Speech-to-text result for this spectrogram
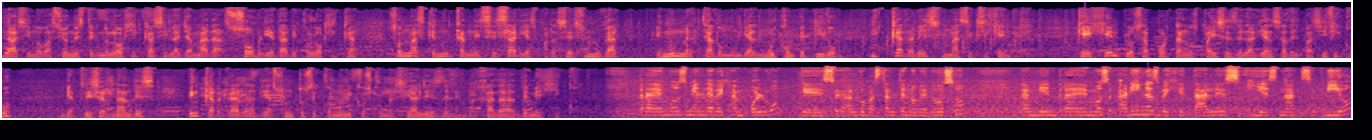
Las innovaciones tecnológicas y la llamada sobriedad ecológica son más que nunca necesarias para hacerse un lugar en un mercado mundial muy competido y cada vez más exigente. ¿Qué ejemplos aportan los países de la Alianza del Pacífico? Beatriz Hernández, encargada de Asuntos Económicos Comerciales de la Embajada de México. Traemos miel de abeja en polvo, que es algo bastante novedoso. También traemos harinas vegetales y snacks bio.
